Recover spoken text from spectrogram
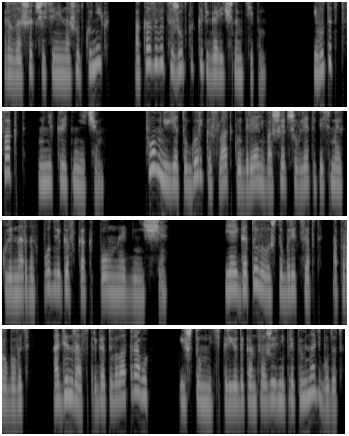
Разошедшийся не на шутку Ник оказывается жутко категоричным типом. И вот этот факт мне крыть нечем. Помню я ту горько-сладкую дрянь, вошедшую в летопись моих кулинарных подвигов, как полное днище. Я и готовила, чтобы рецепт опробовать. Один раз приготовила отраву, и что мне теперь ее до конца жизни припоминать будут?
